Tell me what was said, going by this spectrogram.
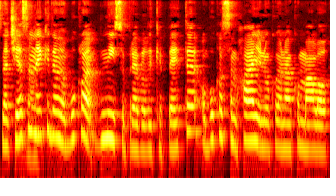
Znači ja sam neki dan obukla, nisu prevelike pete, obukla sam haljinu koja je onako malo,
